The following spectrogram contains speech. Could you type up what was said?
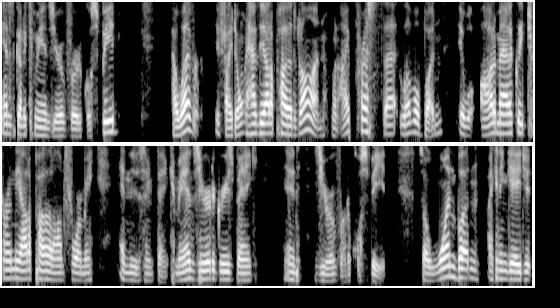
and it's going to command zero vertical speed. However, if I don't have the autopilot on, when I press that level button, it will automatically turn the autopilot on for me and do the same thing, command zero degrees bank and zero vertical speed. So one button, I can engage it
